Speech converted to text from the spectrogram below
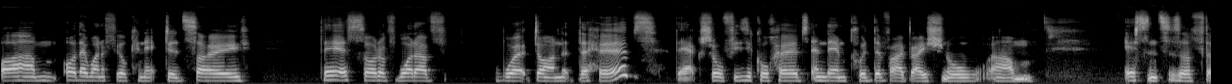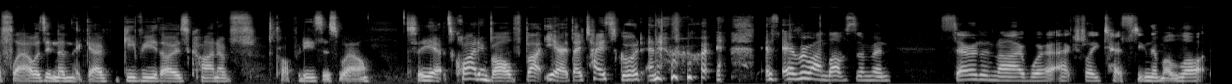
Um, or they want to feel connected. So they're sort of what I've worked on the herbs, the actual physical herbs, and then put the vibrational. Um, essences of the flowers in them that give, give you those kind of properties as well. So yeah, it's quite involved, but yeah, they taste good and everyone, everyone loves them. And Sarah and I were actually testing them a lot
